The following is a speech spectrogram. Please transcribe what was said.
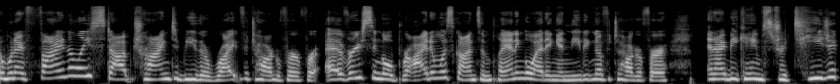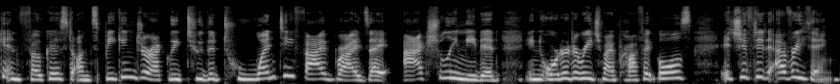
And when I finally stopped trying to be the right photographer for every single bride in Wisconsin planning a wedding and needing a photographer, and I became strategic and focused on speaking directly to the 25 brides I actually needed in order to reach my profit goals, it shifted everything.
